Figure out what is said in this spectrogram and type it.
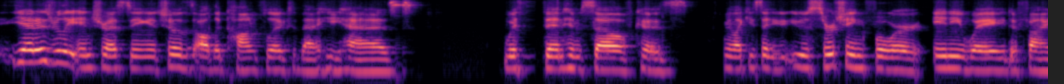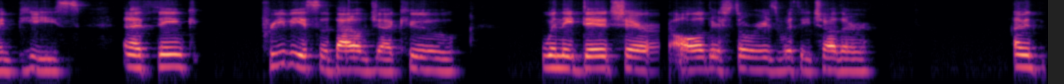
Yeah, it is really interesting. It shows all the conflict that he has within himself because I mean, like you said, he was searching for any way to find peace. And I think previous to the Battle of Jakku, when they did share all of their stories with each other, I mean,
